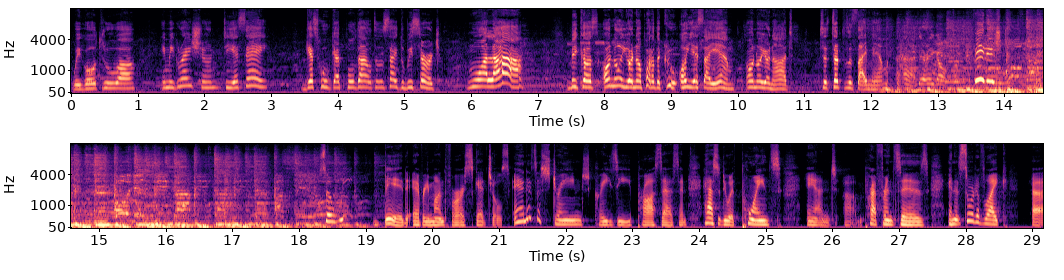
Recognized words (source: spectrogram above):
we go through uh, immigration, TSA. Guess who got pulled out to the side to be searched? Voila! Because oh no, you're not part of the crew. Oh yes, I am. Oh no, you're not. Just step to the side, ma'am. there you go. Finished. So we bid every month for our schedules. And it's a strange, crazy process and it has to do with points and um, preferences. And it's sort of like uh,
